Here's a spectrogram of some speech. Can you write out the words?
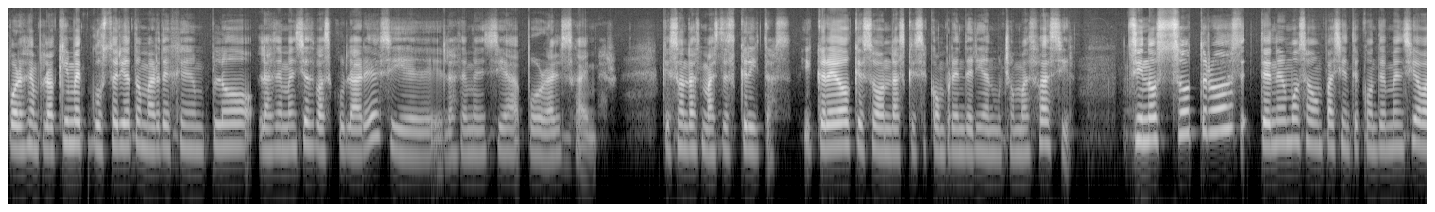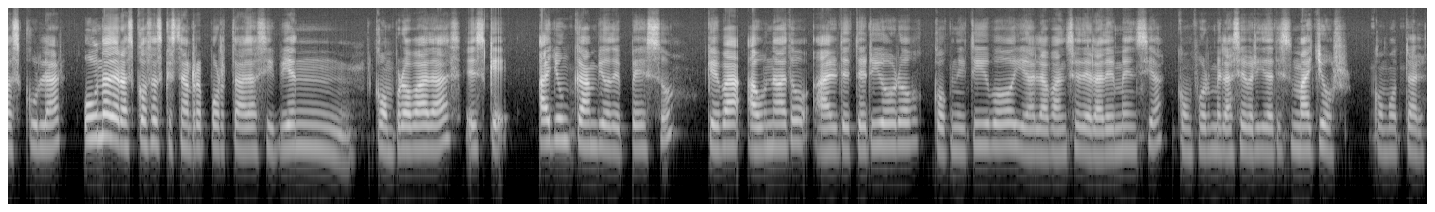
Por ejemplo, aquí me gustaría tomar de ejemplo las demencias vasculares y eh, la demencia por Alzheimer, que son las más descritas y creo que son las que se comprenderían mucho más fácil. Si nosotros tenemos a un paciente con demencia vascular, una de las cosas que están reportadas y bien comprobadas es que hay un cambio de peso que va aunado al deterioro cognitivo y al avance de la demencia conforme la severidad es mayor como tal.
